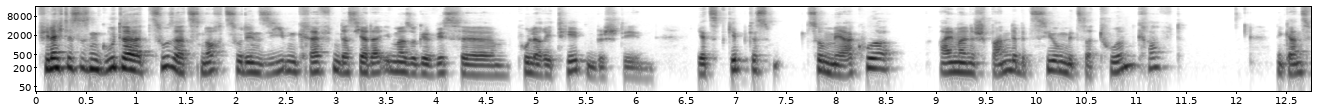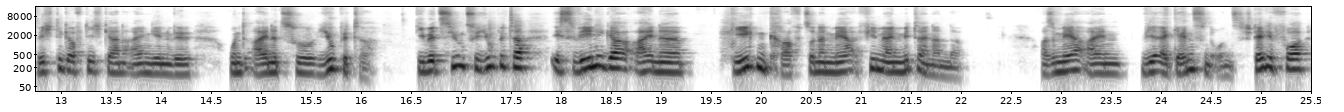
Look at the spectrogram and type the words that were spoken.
Vielleicht ist es ein guter Zusatz noch zu den sieben Kräften, dass ja da immer so gewisse Polaritäten bestehen. Jetzt gibt es zum Merkur einmal eine spannende Beziehung mit Saturnkraft, eine ganz wichtige, auf die ich gerne eingehen will, und eine zu Jupiter. Die Beziehung zu Jupiter ist weniger eine Gegenkraft, sondern mehr, vielmehr ein Miteinander. Also mehr ein, wir ergänzen uns. Stell dir vor,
